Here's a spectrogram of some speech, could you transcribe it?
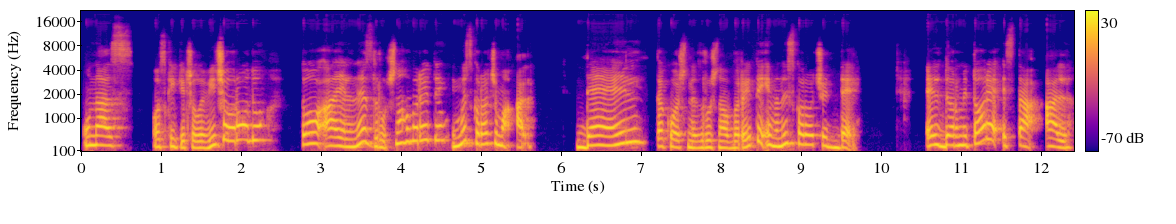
у нас, оскільки чоловічого роду, то аль незручно говорити, і ми скорочимо аль. Дель також незручно говорити, і вони скорочують дель. El dormitorio está al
